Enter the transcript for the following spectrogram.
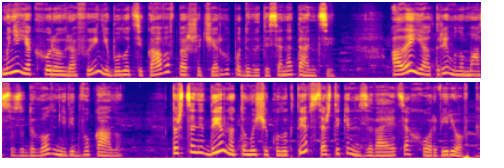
Мені, як хореографині, було цікаво в першу чергу подивитися на танці. Але я отримала масу задоволення від вокалу. Тож це не дивно, тому що колектив все ж таки називається Хор Вірьовки.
